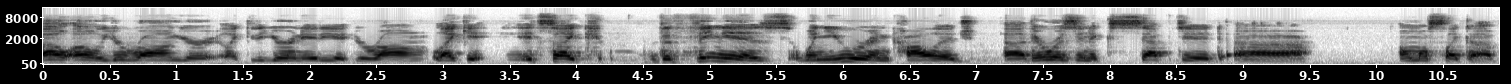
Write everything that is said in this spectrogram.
oh, oh, you're wrong. You're like, you're an idiot. You're wrong. Like, it, it's like, the thing is, when you were in college, uh, there was an accepted, uh, almost like a,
